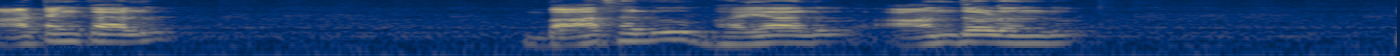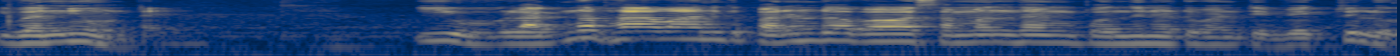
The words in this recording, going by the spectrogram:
ఆటంకాలు బాధలు భయాలు ఆందోళనలు ఇవన్నీ ఉంటాయి. ఈ లగ్న భావానికి పన్నెండవ భావ సంబంధం పొందినటువంటి వ్యక్తులు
